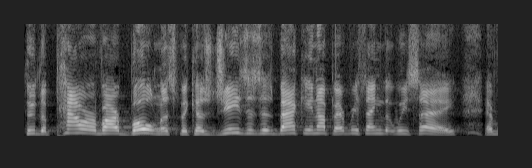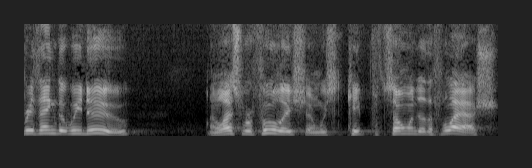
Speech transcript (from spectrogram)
through the power of our boldness, because Jesus is backing up everything that we say, everything that we do, unless we're foolish and we keep sowing to the flesh.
